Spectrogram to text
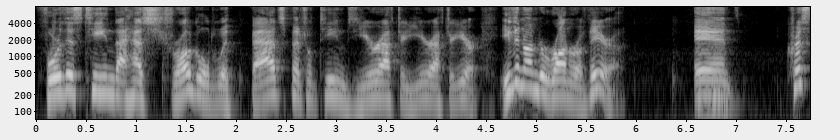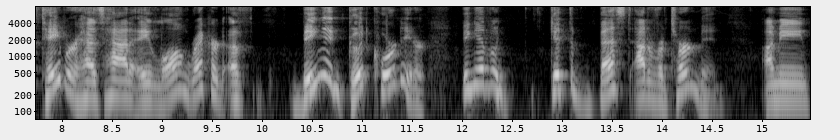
for this team that has struggled with bad special teams year after year after year, even under Ron Rivera. And mm-hmm. Chris Tabor has had a long record of being a good coordinator, being able to get the best out of return men. I mean,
